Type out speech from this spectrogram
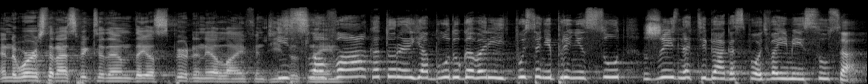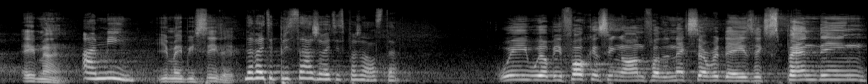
and the words that I speak to them, they are spirit in their life in И Jesus' name. слова, которые я буду говорить, пусть они принесут жизнь от Тебя, Господь, во имя Иисуса. Amen. Аминь. You may be seated. Давайте присаживайтесь, пожалуйста. We will be focusing on for the next several days expanding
